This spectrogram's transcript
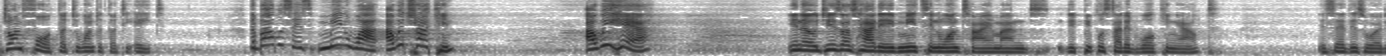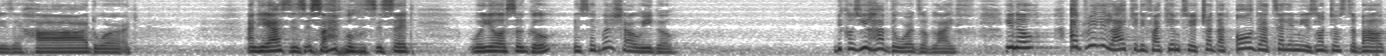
John 4 31 to 38. The Bible says, Meanwhile, are we tracking? Are we here? You know, Jesus had a meeting one time and the people started walking out. They said, This word is a hard word. And he asked his disciples, He said, Will you also go? They said, Where shall we go? Because you have the words of life. You know, I'd really like it if I came to a church that all they're telling me is not just about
